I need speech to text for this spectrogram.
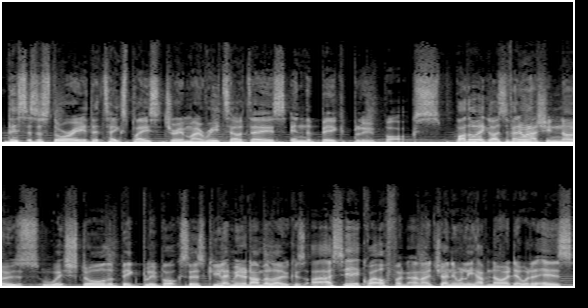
This is a story that takes place during my retail days in the Big Blue Box. By the way, guys, if anyone actually knows which store the Big Blue Box is, can you let me know down below? Because I-, I see it quite often and I genuinely have no idea what it is.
